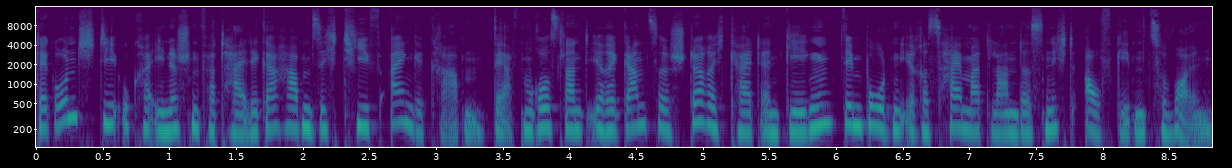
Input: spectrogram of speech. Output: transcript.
Der Grund, die ukrainischen Verteidiger haben sich tief eingegraben, werfen Russland ihre ganze Störrigkeit entgegen, den Boden ihres Heimatlandes nicht aufgeben zu wollen.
